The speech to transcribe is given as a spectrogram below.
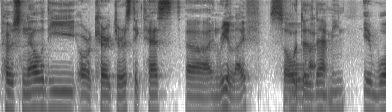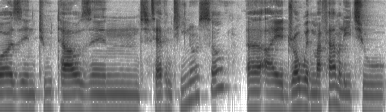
personality or characteristic test uh, in real life. So what does I- that mean? it was in 2017 or so. Uh, I drove with my family to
